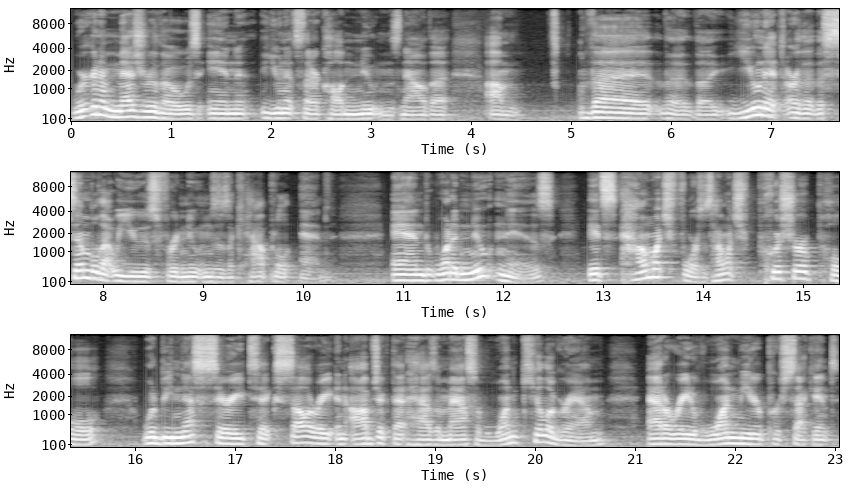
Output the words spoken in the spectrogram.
we're going to measure those in units that are called newtons. Now, the um, the, the, the unit or the, the symbol that we use for newtons is a capital N. And what a newton is, it's how much forces, how much push or pull would be necessary to accelerate an object that has a mass of one kilogram at a rate of one meter per second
